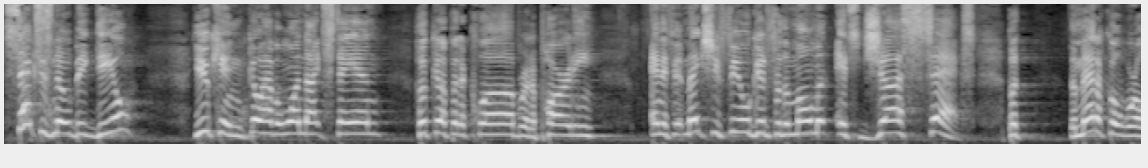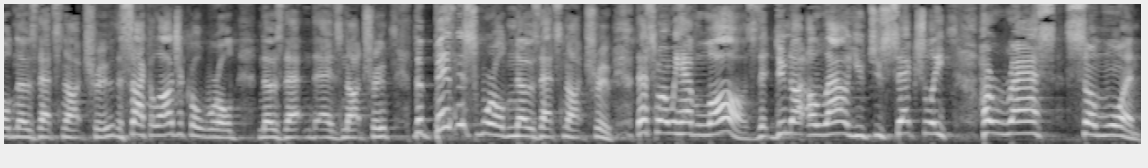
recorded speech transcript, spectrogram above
Sex is no big deal. You can go have a one night stand, hook up at a club or at a party, and if it makes you feel good for the moment, it's just sex. But the medical world knows that's not true. The psychological world knows that that's not true. The business world knows that's not true. That's why we have laws that do not allow you to sexually harass someone.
